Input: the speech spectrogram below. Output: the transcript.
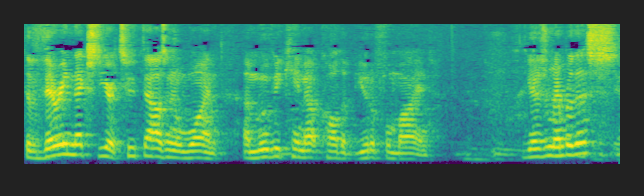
the very next year, 2001, a movie came out called A Beautiful Mind. You guys remember this?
